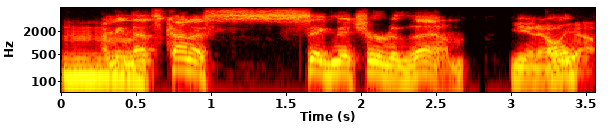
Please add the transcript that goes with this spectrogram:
I mean, Mhm. that's kind of signature to them, you know? oh yeah.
